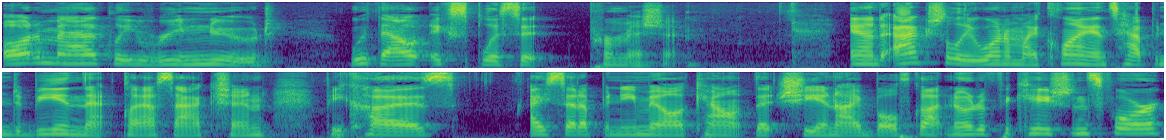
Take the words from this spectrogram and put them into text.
automatically renewed without explicit permission. And actually, one of my clients happened to be in that class action because I set up an email account that she and I both got notifications for,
